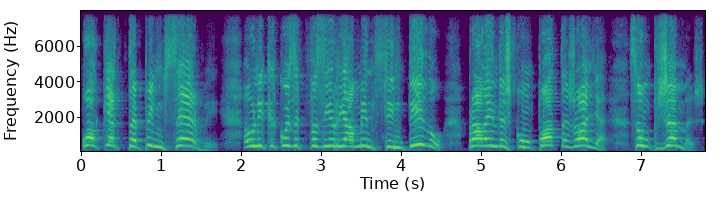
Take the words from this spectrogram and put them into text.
qualquer trapinho serve. A única coisa que fazia realmente sentido, para além das compotas, olha, são pijamas.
